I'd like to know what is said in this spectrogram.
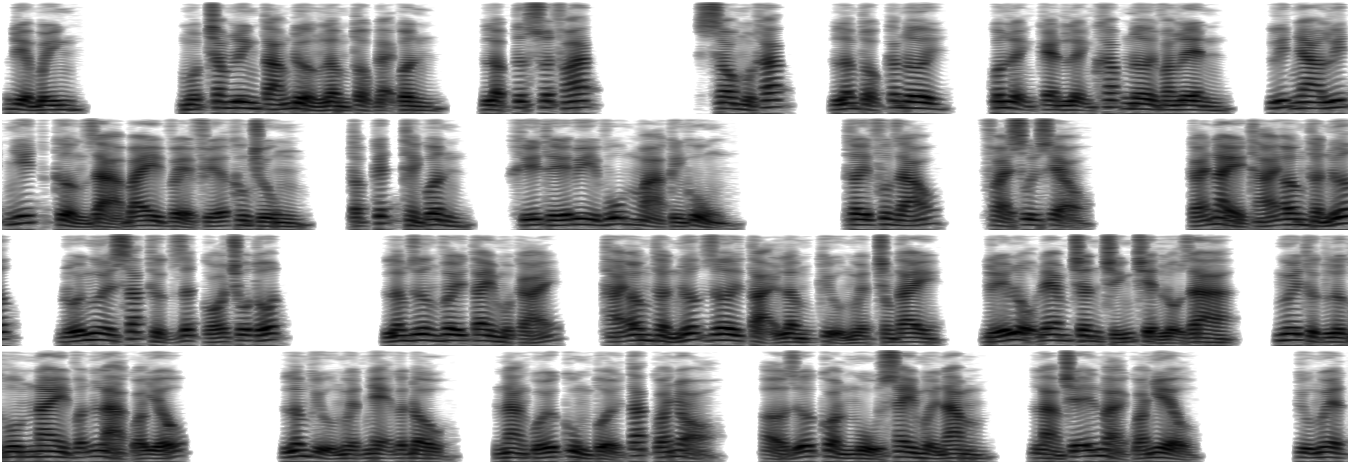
Điểm binh. Một trăm linh tám đường lâm tộc đại quân, lập tức xuất phát. Sau một khắc, lâm tộc các nơi, quân lệnh kèn lệnh khắp nơi vang lên, lít nha lít nhít cường giả bay về phía không trung, tập kết thành quân, khí thế uy vũ mà kinh khủng. Tây phương giáo, phải xui xẻo. Cái này thái âm thần nước, đối ngươi xác thực rất có chỗ tốt. Lâm dương vây tay một cái, thái âm thần nước rơi tại lâm cựu nguyệt trong tay, đế lộ đem chân chính triển lộ ra, ngươi thực lực hôm nay vẫn là quá yếu lâm cựu nguyệt nhẹ gật đầu, nàng cuối cùng tuổi tác quá nhỏ, ở giữa còn ngủ say mười năm, làm trễ mải quá nhiều. Cựu nguyệt,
